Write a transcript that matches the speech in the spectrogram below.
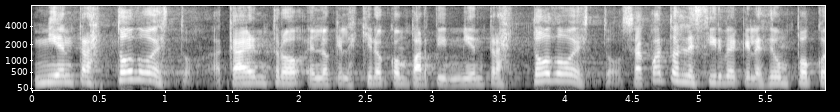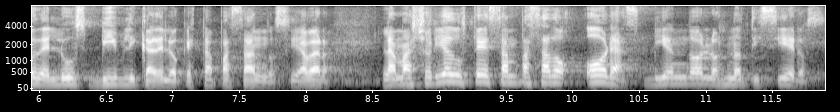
mientras todo esto, acá entro en lo que les quiero compartir, mientras todo esto, o sea, ¿cuántos les sirve que les dé un poco de luz bíblica de lo que está pasando? Sí, a ver, la mayoría de ustedes han pasado horas viendo los noticieros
